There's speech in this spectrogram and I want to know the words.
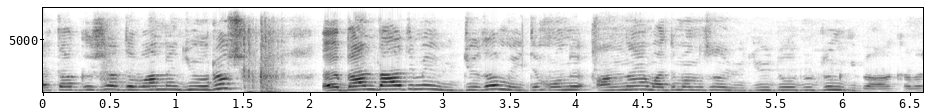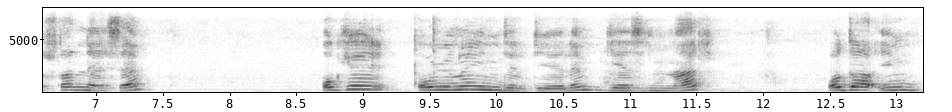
Evet arkadaşlar devam ediyoruz. Ee, ben daha demin videoda mıydım onu anlayamadım. Ondan sonra videoyu durdurduğum gibi arkadaşlar. Neyse. Okey oyunu indir diyelim. Gezginler. O da in,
